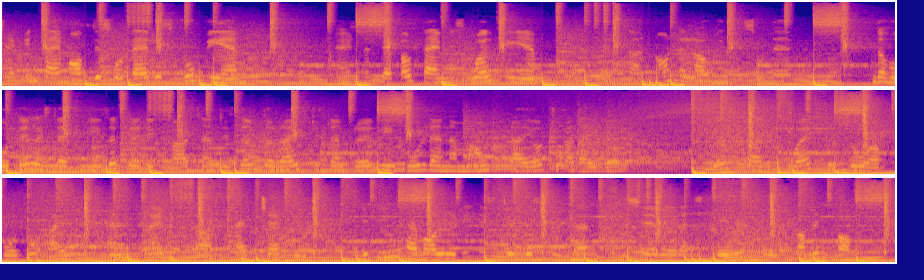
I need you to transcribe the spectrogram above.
check-in time of this hotel is 2 p.m. and the checkout time is 12 p.m. Pets are not allowed in this hotel. The hotel accepts major credit cards and reserves the right to temporarily hold an amount prior to arrival. Guests are required to show a photo ID and credit card at check-in. If you have already visited this hotel, please share your experience in the comment box.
